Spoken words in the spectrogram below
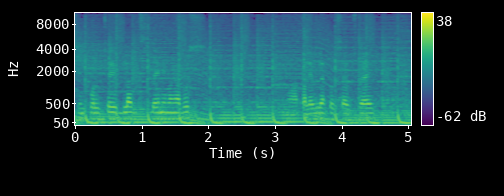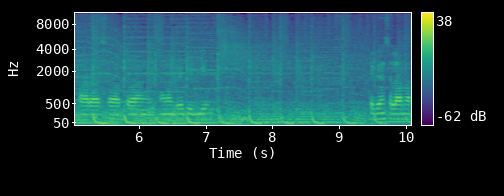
Simple choy vlogs dahil mga boss palibig lang kong subscribe para sa ito ang anong review. Daghang salamat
